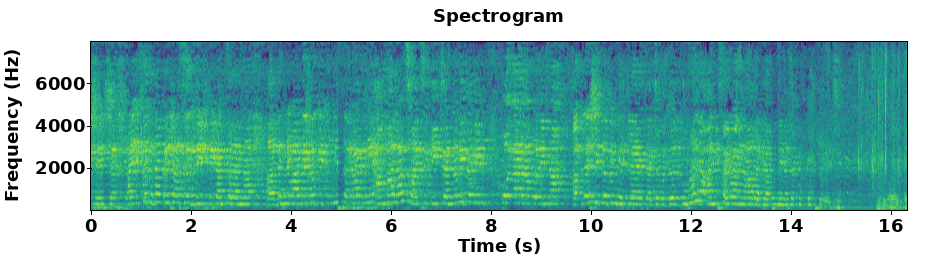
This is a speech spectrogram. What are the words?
विशेष आयुक्त तथा प्रशासक जी श्रीकांत सरांना धन्यवाद देतो की तुम्ही सर्वांनी आम्हाला स्मार्ट सिटीच्या नवीन नवीन पोरांना पोरींना आपल्याशी करून घेतलंय. त्याच्याबद्दल तुम्हाला आणि सर्वांना वर्धापन देण्याच्या खूप खूप शुभेच्छा.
